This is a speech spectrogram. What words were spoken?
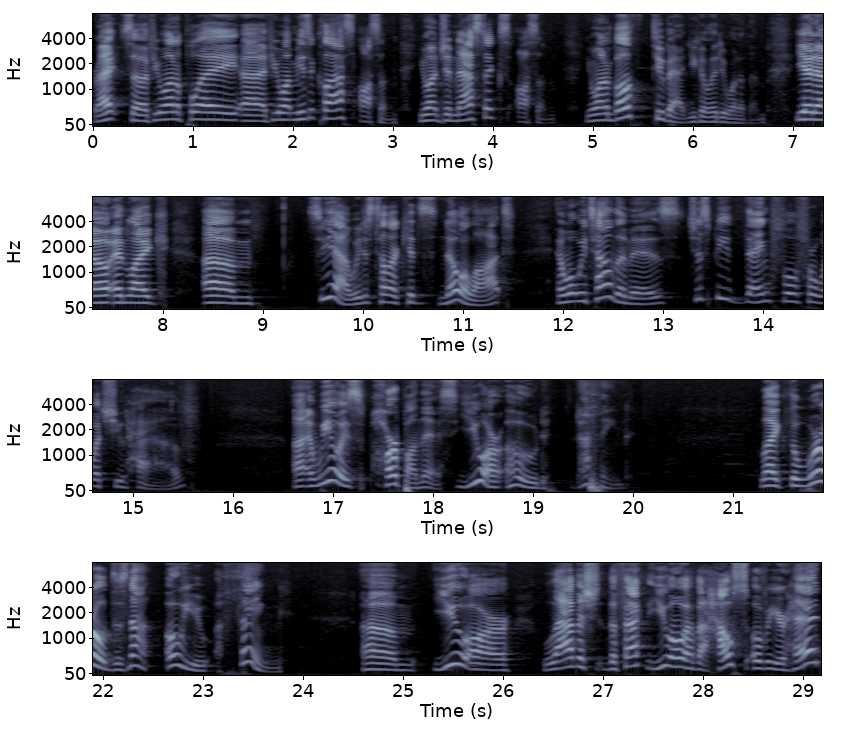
right? So if you want to play, uh, if you want music class, awesome. You want gymnastics, awesome. You want them both? Too bad. You can only do one of them, you know, and like, Um, so yeah, we just tell our kids no a lot, and what we tell them is just be thankful for what you have. Uh, and we always harp on this: you are owed nothing. Like the world does not owe you a thing. Um, you are lavish. The fact that you have a house over your head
